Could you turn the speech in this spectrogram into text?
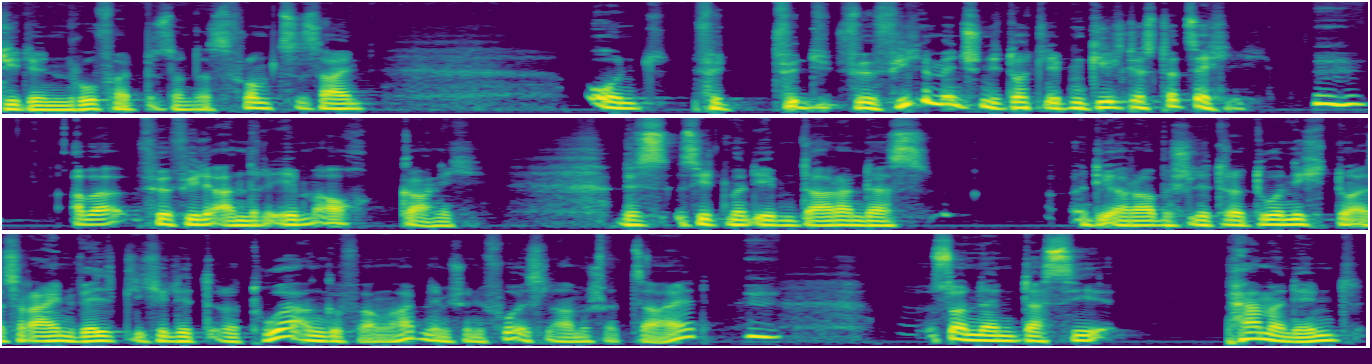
die den Ruf hat, besonders fromm zu sein. Und für, für, für viele Menschen, die dort leben, gilt das tatsächlich. Mhm. Aber für viele andere eben auch gar nicht. Das sieht man eben daran, dass die arabische Literatur nicht nur als rein weltliche Literatur angefangen hat, nämlich schon in vorislamischer Zeit, mhm. sondern dass sie permanent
